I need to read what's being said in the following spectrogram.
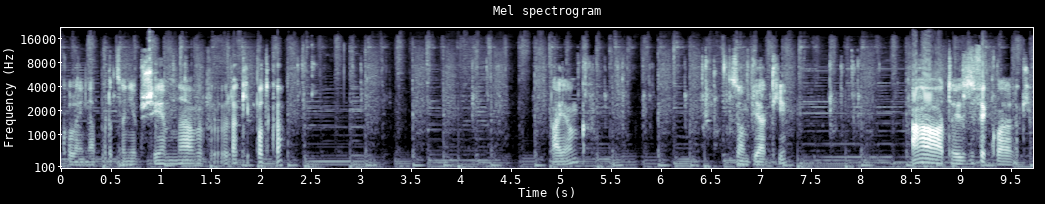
Kolejna bardzo nieprzyjemna laki potka. Pająk. Zombiaki. A, to jest zwykła laki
